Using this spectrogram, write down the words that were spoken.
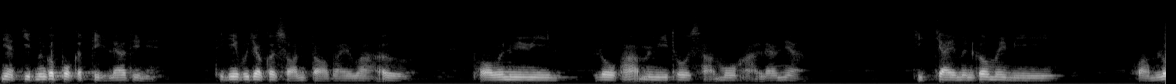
เนี่ยจิตมันก็ปกติแล้วทีนี้ทีนี้พระเจ้าก็สอนต่อไปว่า เออ พอมันไม่มีโลภะไม่มีโทสะโมหะแล้วเนี่ย จิตใจมันก็ไม่มีความโล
